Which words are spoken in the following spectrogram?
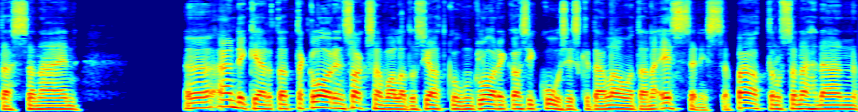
tässä näin. Andy kertoo, että Kloorin Saksan vallatus jatkuu, kun Kloori 86 isketään lauantaina Essenissä. Pääottelussa nähdään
